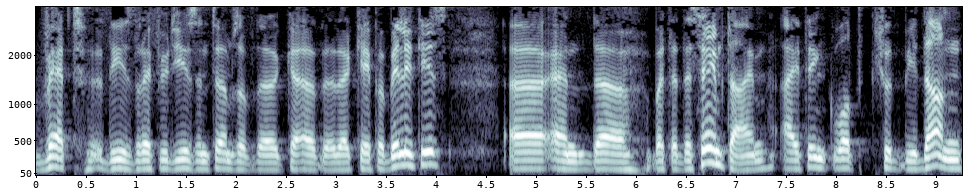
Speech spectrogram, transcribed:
vet these refugees in terms of their, their capabilities. Uh, and, uh, but at the same time, I think what should be done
